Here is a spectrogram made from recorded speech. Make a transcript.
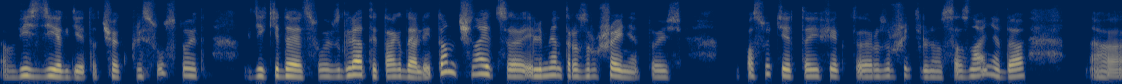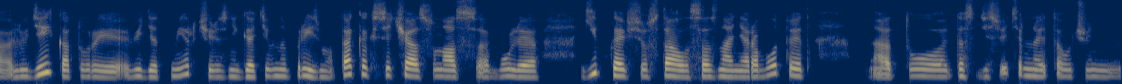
везде, где этот человек присутствует, где кидает свой взгляд и так далее. И там начинается элемент разрушения. То есть, по сути, это эффект разрушительного сознания, да, а, людей, которые видят мир через негативную призму. Так как сейчас у нас э, более гибкое все стало, сознание работает, а, то это действительно это очень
